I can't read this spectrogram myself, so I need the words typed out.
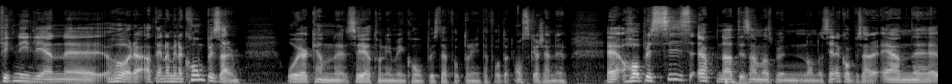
fick nyligen eh, höra att en av mina kompisar, och jag kan eh, säga att hon är min kompis därför att hon inte har fått en Oscars ännu, eh, har precis öppnat tillsammans med någon av sina kompisar en eh,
